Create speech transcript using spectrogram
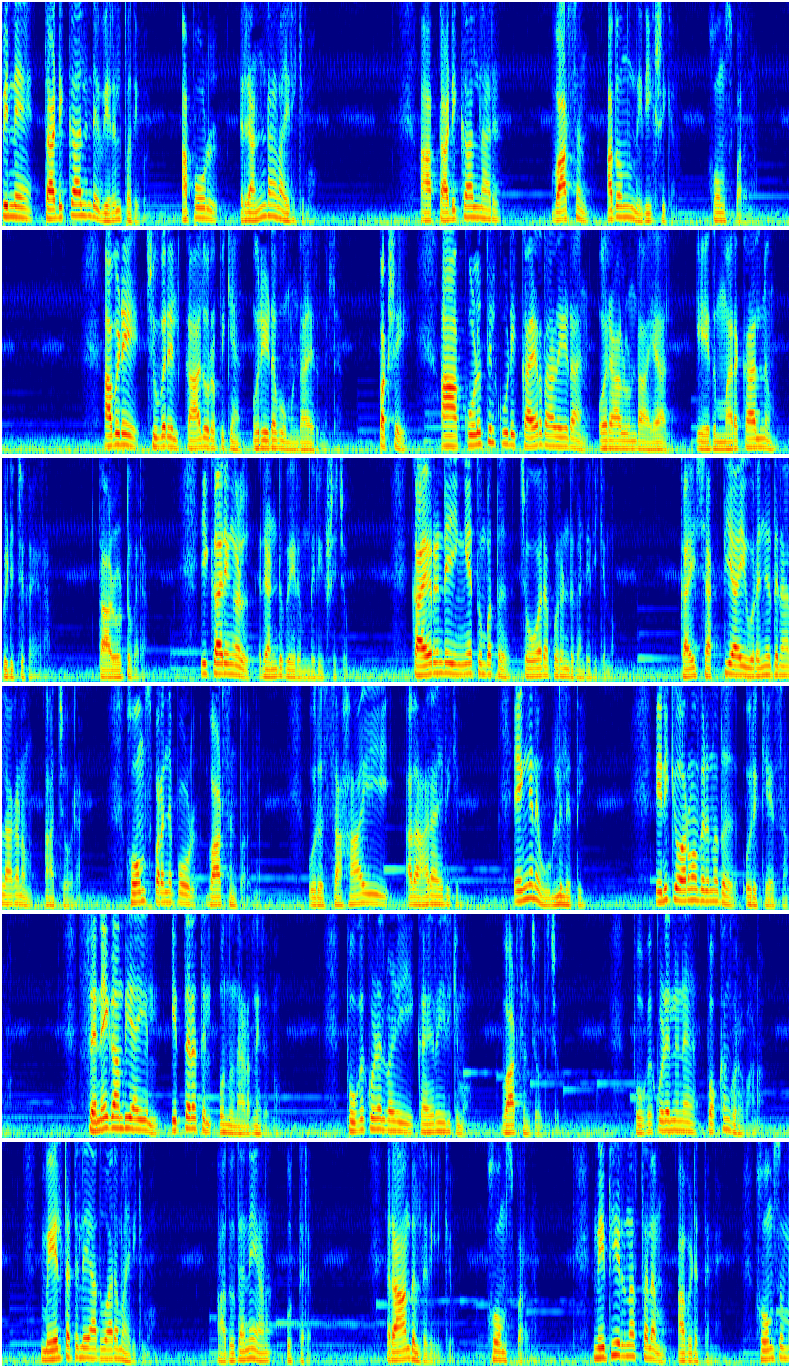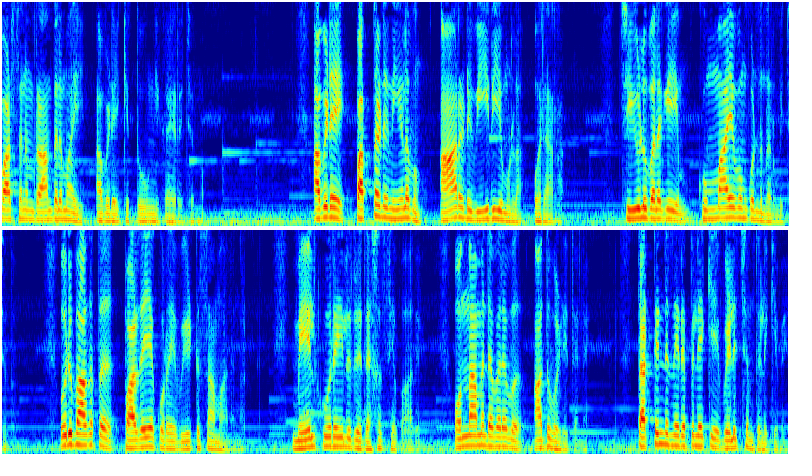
പിന്നെ തടിക്കാലിന്റെ വിരൽ പതിവ് അപ്പോൾ രണ്ടാളായിരിക്കുമോ? ആ തടിക്കാലിനാര്? വാട്സൺ അതൊന്ന് നിരീക്ഷിക്കണം ഹോംസ് പറഞ്ഞു. അവിടെ ചുവരിൽ കാലുറപ്പിക്കാൻ ഒരിടവും ഉണ്ടായിരുന്നില്ല. പക്ഷേ ആ കൊളുത്തിൽ കൂടി കയർ താഴെയിടാൻ ഒരാളുണ്ടായാൽ ഏത് മരക്കാലിനും പിടിച്ചു കയറാം. താഴോട്ട് വരാം. ഇക്കാര്യങ്ങൾ രണ്ടുപേരും നിരീക്ഷിച്ചു. കയറിന്റെ ഇങ്ങേത്തുമ്പത്ത് ചോര പുരണ്ട് കണ്ടിരിക്കുന്നു. കൈ ശക്തിയായി ഉരഞ്ഞതിനാലാകണം ആ ചോര. ഹോംസ് പറഞ്ഞപ്പോൾ വാട്സൺ പറഞ്ഞു ഒരു സഹായി അതാരായിരിക്കും? എങ്ങനെ ഉള്ളിലെത്തി? എനിക്ക് ഓർമ്മ വരുന്നത് ഒരു കേസാണ്. സെനേഗാംബിയായിൽ ഇത്തരത്തിൽ ഒന്ന് നടന്നിരുന്നു. പുകക്കുഴൽ വഴി കയറിയിരിക്കുമോ? വാട്സൺ ചോദിച്ചു. പുകക്കുഴലിന് പൊക്കം കുറവാണ്. മേൽത്തട്ടിലെ ആ ദ്വാരമായിരിക്കുമോ? അതുതന്നെയാണ് ഉത്തരം. റാന്തൽ തെളിയിക്കൂ. ഹോംസ് പറഞ്ഞു. നിധി ഇരുന്ന സ്ഥലം അവിടെ തന്നെ. ഹോംസും വാട്സനും റാന്തലുമായി അവിടേക്ക് തൂങ്ങിക്കയറി ചെന്നു. അവിടെ പത്തടി നീളവും ആറടി വീതിയുമുള്ള ഒരറ. ചീളുപലകയും കുമ്മായവും കൊണ്ട് നിർമ്മിച്ചത്. ഒരു ഭാഗത്ത് പഴയ കുറേ വീട്ടുസാമാനങ്ങൾ. മേൽക്കൂരയിലൊരു രഹസ്യവാതിൽ ഒന്നാമന്റെ വരവ് അതുവഴി തന്നെ. തട്ടിന്റെ നിരപ്പിലേക്ക് വെളിച്ചം തെളിക്കവേ.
